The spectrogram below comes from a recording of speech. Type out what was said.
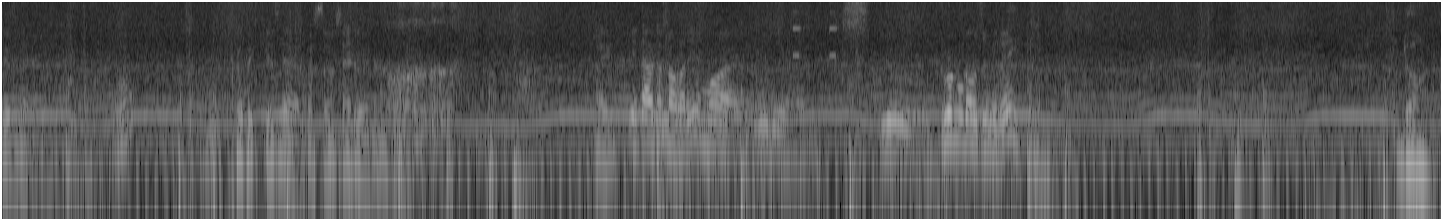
चेन्ज गरेको। के छ यार कस्तो साइड भएन। न है? यताबाट नगरे म यो ड्रोन उडाउँछु मेरो है Down.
